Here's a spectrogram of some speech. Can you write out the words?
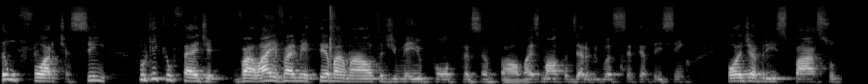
tão forte assim, por que, que o Fed vai lá e vai meter uma, alta de meio ponto percentual, mais uma alta de 0,75? Pode abrir espaço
